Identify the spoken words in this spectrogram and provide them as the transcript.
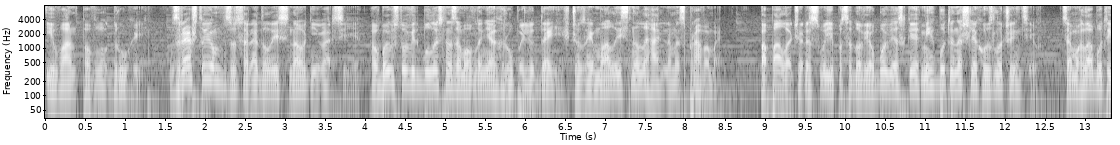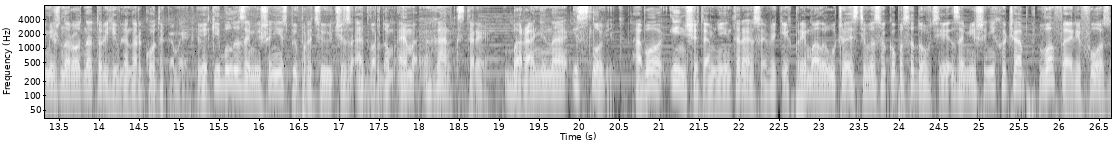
Іван Павло II. Зрештою, зосередились на одній версії. Вбивство відбулось на замовлення групи людей, що займались нелегальними справами. Папала через свої посадові обов'язки міг бути на шляху злочинців. Це могла бути міжнародна торгівля наркотиками, в якій були замішані співпрацюючи з Едвардом М. гангстери Бараніна і Словік, або інші темні інтереси, в яких приймали участь високопосадовці, замішані хоча б в афері ФОЗ.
